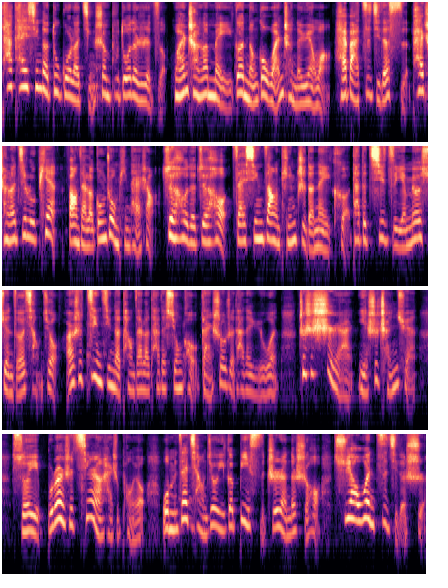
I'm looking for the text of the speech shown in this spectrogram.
他开心的度过了仅剩不多的日子，完成了每一个能够完成的愿望，还把自己的死拍成了纪录片，放在了公众平台上。最后的最后，在心脏停止的那一刻，他的妻子也没有选择抢救，而是静静的躺在了他的胸口，感受着他的余温。这是释然，也是成全。所以，不论是亲人还是朋友，我们在抢救一个必死之人的时候，需要问自己的是：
